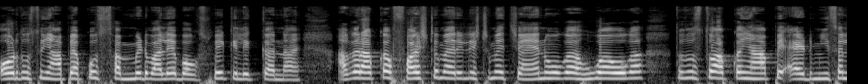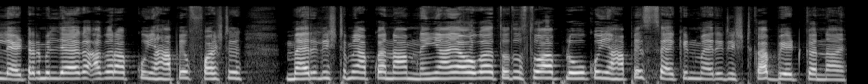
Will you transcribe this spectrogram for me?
और दोस्तों यहाँ पे आपको सबमिट वाले बॉक्स पे क्लिक करना है। अगर आपका फ़र्स्ट मेरिट लिस्ट में चयन होगा, हुआ होगा तो दोस्तों आपका यहाँ पे एडमिशन लेटर मिल जाएगा। अगर आपको यहाँ पे फ़र्स्ट मेरिट लिस्ट में आपका नाम नहीं आया होगा तो दोस्तों आप लोगों को यहाँ पे सेकंड मेरिट लिस्ट का वेट करना है।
